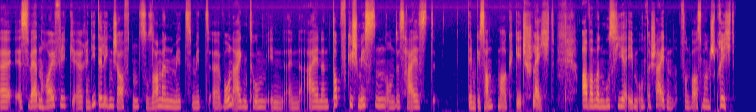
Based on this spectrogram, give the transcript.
Äh, es werden häufig äh, Renditeliegenschaften zusammen mit, mit äh, Wohneigentum in, in einen Topf geschmissen und es heißt, dem Gesamtmarkt geht schlecht. Aber man muss hier eben unterscheiden, von was man spricht.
